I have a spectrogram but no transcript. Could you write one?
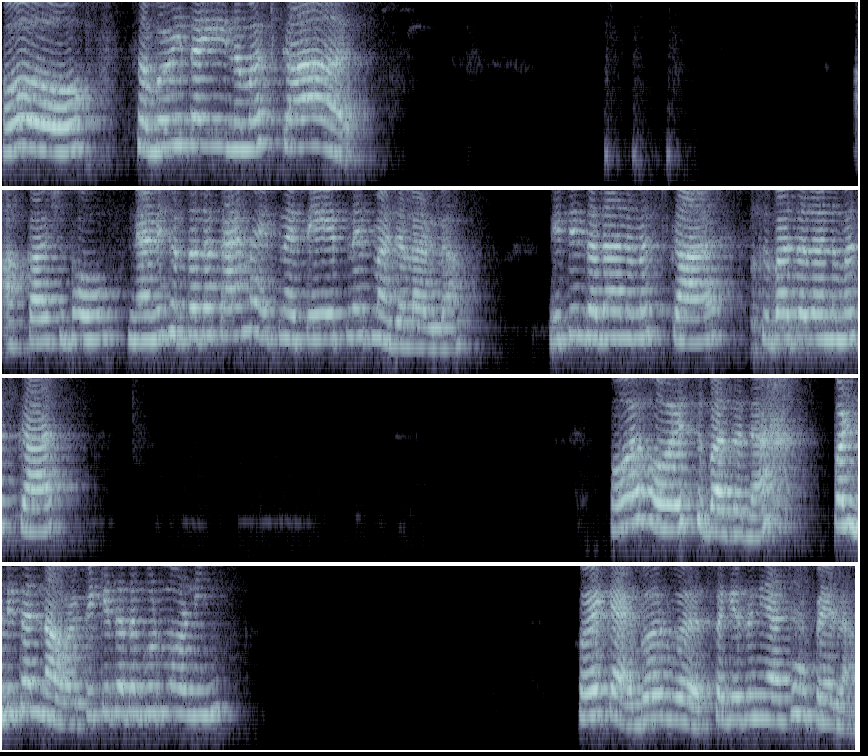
हो संभविताई नमस्कार. आकाश भाऊ ज्ञानेश्वर दादा काय माहीत नाही ते येत नाहीत माझ्या लाईव्हला नितीन दादा नमस्कार. सुभाष दादा नमस्कार. होय होय सुभाष दादा. पंडितांना नाव आहे. पिके दादा गुड मॉर्निंग होय काय? बर बर. सगळेजण या छापेला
